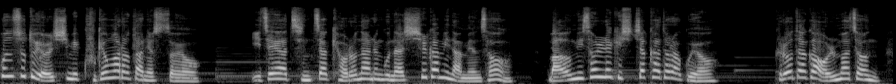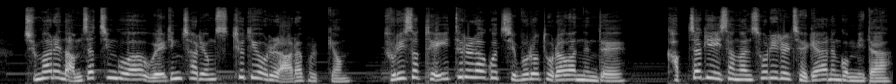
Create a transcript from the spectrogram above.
혼수도 열심히 구경하러 다녔어요. 이제야 진짜 결혼하는구나 실감이 나면서 마음이 설레기 시작하더라고요. 그러다가 얼마 전 주말에 남자친구와 웨딩 촬영 스튜디오를 알아볼 겸 둘이서 데이트를 하고 집으로 돌아왔는데 갑자기 이상한 소리를 제게 하는 겁니다.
